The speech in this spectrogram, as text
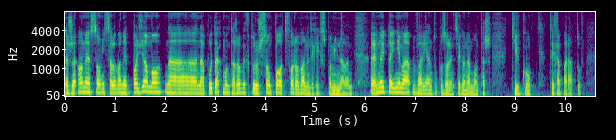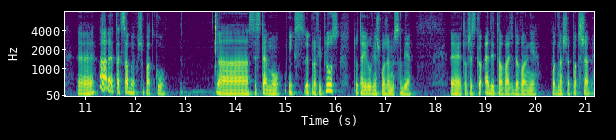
że one są instalowane poziomo na, na płytach montażowych, które już są pootworowane, tak jak wspominałem. E, No i tutaj nie ma wariantu pozwalającego na montaż kilku tych aparatów. E, Ale tak samo jak w przypadku systemu X Profi Plus, tutaj również możemy sobie to wszystko edytować dowolnie pod nasze potrzeby.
